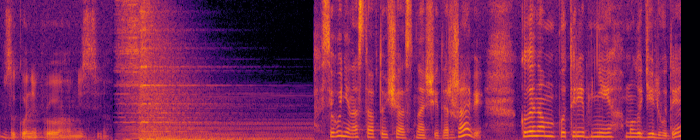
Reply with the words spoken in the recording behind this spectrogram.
в законі про амністію. Сьогодні настав той час в нашій державі, коли нам потрібні молоді люди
